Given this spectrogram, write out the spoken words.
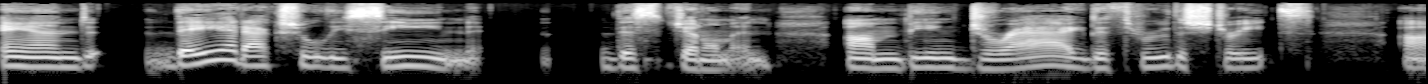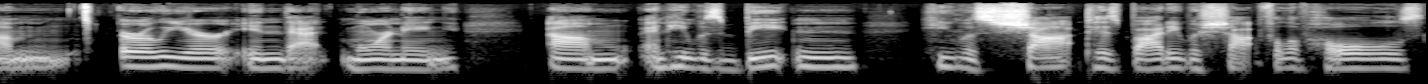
And they had actually seen this gentleman um, being dragged through the streets um, earlier in that morning. Um, and he was beaten, he was shot, his body was shot full of holes,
